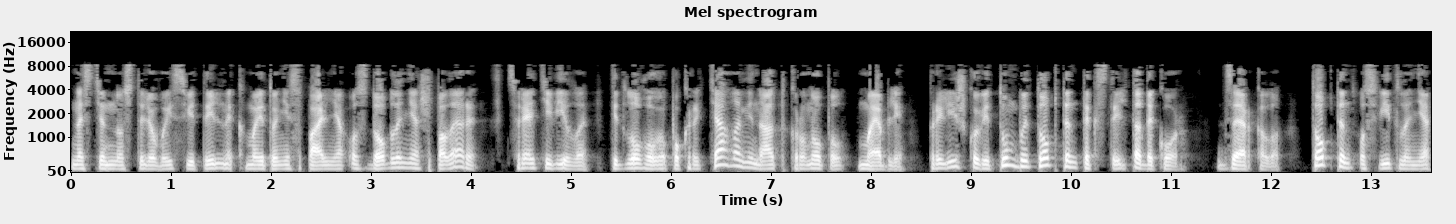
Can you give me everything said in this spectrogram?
настінно-стильовий світильник, мейтоні спальня, оздоблення, шпалери, треті вілли, підлогове покриття, ламінат, кронопол, меблі, приліжкові тумби, топтен текстиль та декор, дзеркало, топтен освітлення,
